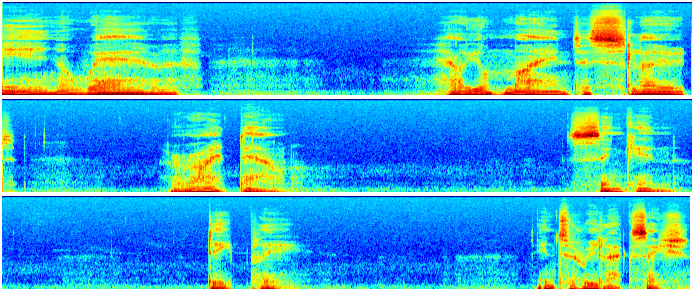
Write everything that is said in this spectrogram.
Being aware of how your mind has slowed right down, sinking deeply into relaxation.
